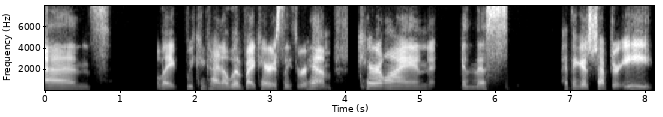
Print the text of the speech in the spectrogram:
and like we can kind of live vicariously through him. Caroline in this, I think it's chapter eight,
